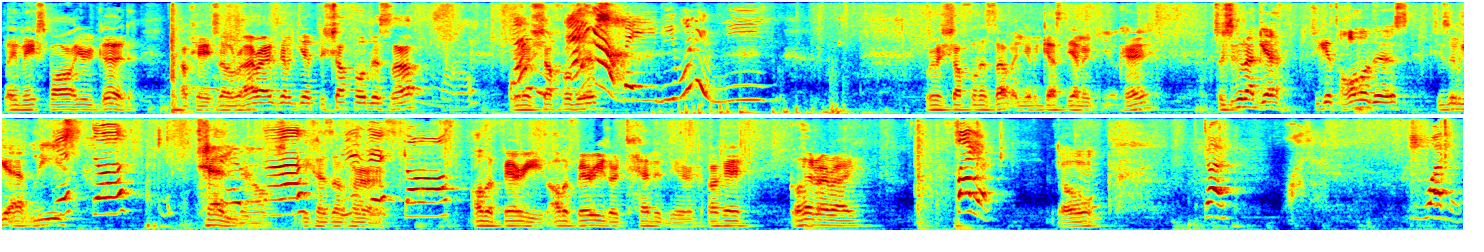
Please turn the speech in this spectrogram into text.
Play baseball, you're good. Okay, so Rai gonna get to shuffle this up. We're gonna shuffle this. Baby. What do you mean? We're gonna shuffle this up and you're gonna guess the energy, okay? So she's gonna guess, she gets all of this. She's gonna get at least 10 now because of her. All the fairies, all the fairies are 10 in here, okay? Go ahead, RiRi. Fire. No, Dark. Water. Water.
